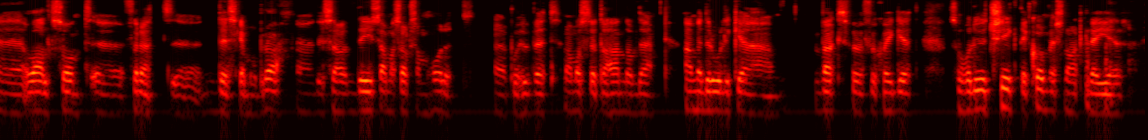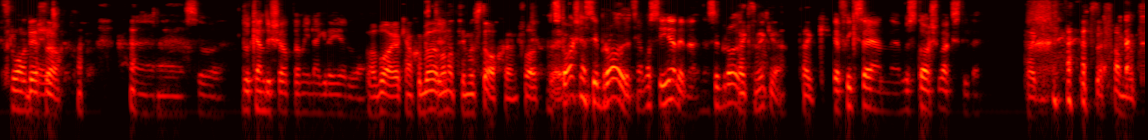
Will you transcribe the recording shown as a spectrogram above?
äh, och allt sånt äh, för att äh, det ska må bra. Det, är, är samma sak som håret på huvudet. Man måste ta hand om det. Använder olika vax för, för skägget. Så håll utkik, det kommer snart grejer från det mig. Så. så då kan du köpa mina grejer. Vad bra, jag kanske behöver något till mustaschen. För att, mustaschen ser bra ut, jag måste ge dig det. Den ser bra Tack ut. så mycket. Tack. Jag fixar en eh, mustaschvax till dig. Tack. jag ser fram emot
